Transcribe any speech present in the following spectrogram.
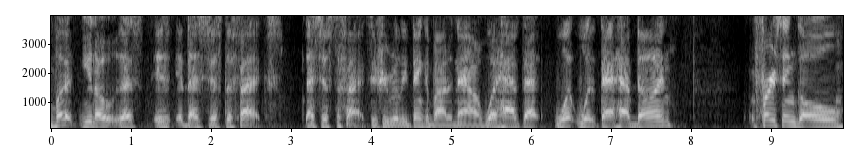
But you know, that's is, that's just the facts. That's just the facts. If you really think about it. Now, what have that? What would that have done? First and goal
